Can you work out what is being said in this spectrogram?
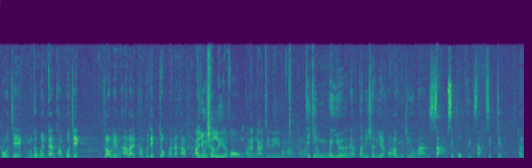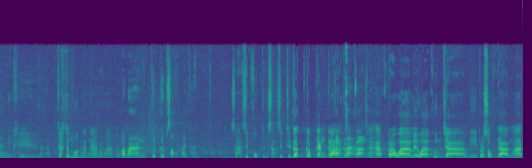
project มันก็เหมือนการทำ project เราเรียนมหาลัยทำ project จบอะนะครับ อายุเฉลี่ยของพนักงานที่นี่ประมาณเท่าไหร่ที่จริงครับไม่เยอะนะครับ ตอนนี้เฉลี่ยของเราอยู่ที่ประมาณ 36-37ถึง37เท่านั้นเองโอเคนะครับจากจำนวนพนักงานประมาณเท่าไหร่ประมาณเกือบเกือบ200 ท่านครับผม36ถึง37 ก็ก็กลางกลางกลางๆนะครับแปลว่าไม่ว่าคุณจะมีประสบการณ์มาก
